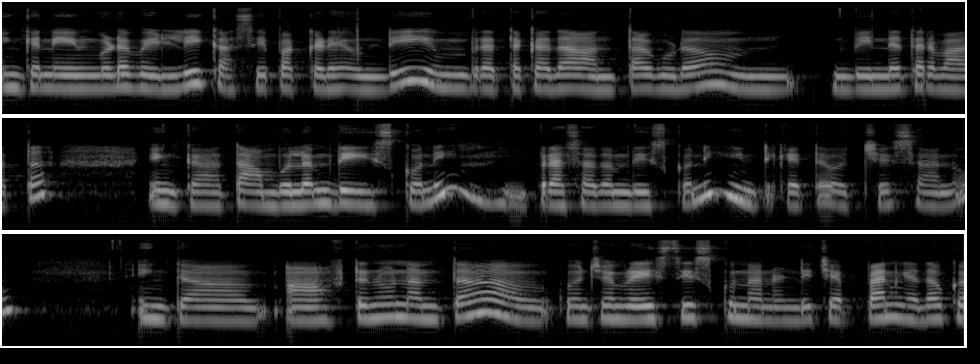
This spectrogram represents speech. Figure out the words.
ఇంకా నేను కూడా వెళ్ళి కాసేపు అక్కడే ఉండి వ్రత కథ అంతా కూడా విన్న తర్వాత ఇంకా తాంబూలం తీసుకొని ప్రసాదం తీసుకొని ఇంటికైతే వచ్చేసాను. ఇంకా ఆఫ్టర్నూన్ అంతా కొంచెం రేస్ తీసుకున్నానండి. చెప్పాను కదా ఒక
